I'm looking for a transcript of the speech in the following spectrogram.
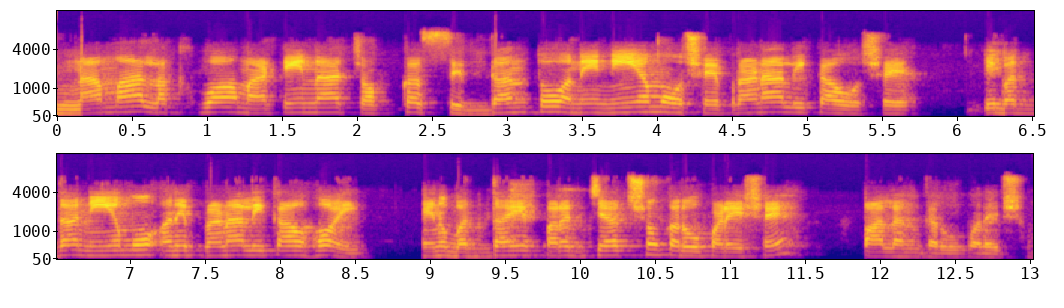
નામા લખવા માટેના ચોક્કસ સિદ્ધાંતો અને નિયમો છે, પ્રણાલિકાઓ છે એ બધા નિયમો અને પ્રણાલિકાઓ હોય, એનું બધાએ ફરજિયાત શું કરવું પડે છે? પાલન કરવું પડે છે.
